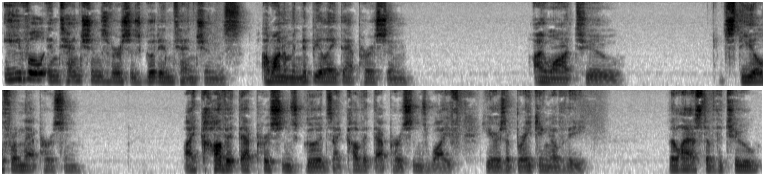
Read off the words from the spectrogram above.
Evil intentions versus good intentions. I want to manipulate that person. I want to steal from that person. I covet that person's goods. I covet that person's wife. Here's a breaking of the, the last of the two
